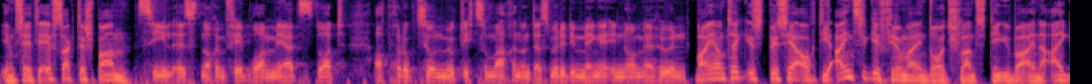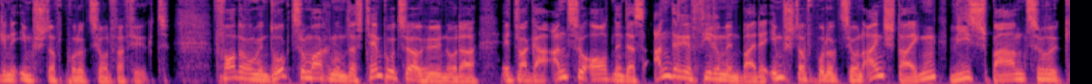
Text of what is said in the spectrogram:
Im ZDF sagte Spahn. Ziel ist, noch im Februar, März dort auch Produktion möglich zu machen und das würde die Menge enorm erhöhen. BioNTech ist bisher auch die einzige Firma in Deutschland, die über eine eigene Impfstoffproduktion verfügt. Forderungen Druck zu machen, um das Tempo zu erhöhen oder etwa gar anzuordnen, dass andere Firmen bei der Impfstoffproduktion einsteigen, wies Spahn zurück.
